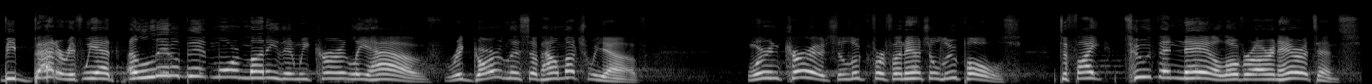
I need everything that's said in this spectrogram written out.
be better if we had a little bit more money than we currently have, regardless of how much we have. We're encouraged to look for financial loopholes, to fight tooth and nail over our inheritance.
